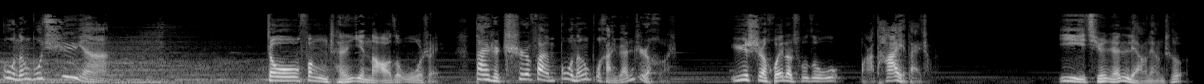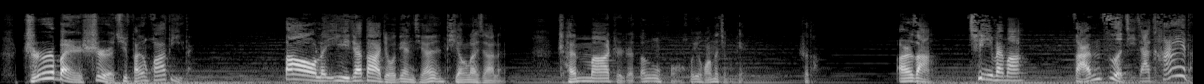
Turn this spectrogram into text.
不能不去呀。周凤臣一脑子雾水。但是吃饭不能不喊元智和尚，于是回了出租屋，把他也带上了。一群人，两辆车，直奔市区繁华地带。到了一家大酒店前，停了下来。陈妈指着灯火辉煌的酒店，说道：“儿子，气派吗？咱自己家开的。”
